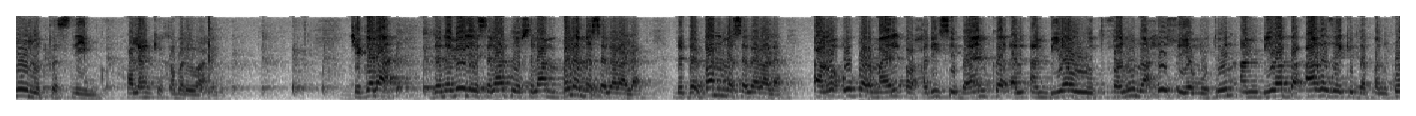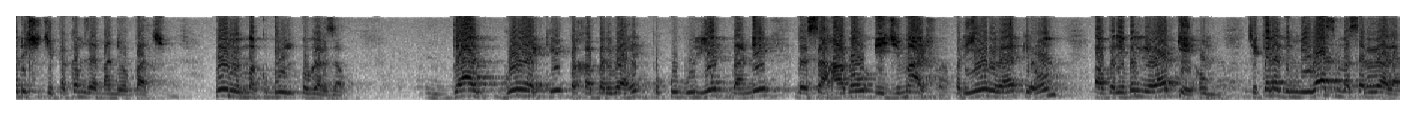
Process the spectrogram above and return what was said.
ټول تسلیم حالانکه خبره واحده چې کله د نبی له صلوات و سلام بل مسله رااله د دفن مسله رااله هغه او پرمایل او حدیث بیان ک الانبیاء یدفنون حيث يموتون انبیاء به هغه ځای کې دفن کول شي چې په کوم ځای باندې وفات شي ټول مقبول وګرځاو دا گویا کې په خبر واحد په قبولیت باندې د صحابه او اجماع شو پر یو روایت کې هم او په بل روایت کې هم چې کله د میراث مسره رااله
